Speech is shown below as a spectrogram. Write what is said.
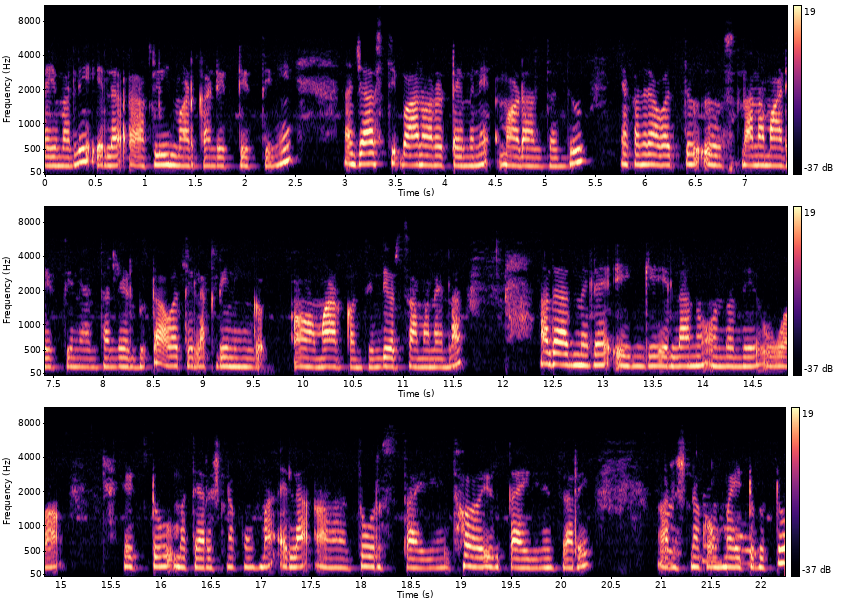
ಟೈಮಲ್ಲಿ ಎಲ್ಲ ಕ್ಲೀನ್ ಮಾಡ್ಕೊಂಡು ಇಟ್ಟಿರ್ತೀನಿ. ಜಾಸ್ತಿ ಭಾನುವಾರ ಟೈಮೇ ಮಾಡೋ ಅಂಥದ್ದು. ಯಾಕಂದರೆ ಅವತ್ತು ಸ್ನಾನ ಮಾಡಿರ್ತೀನಿ ಅಂತಂದು ಹೇಳ್ಬಿಟ್ಟು ಅವತ್ತೆಲ್ಲ ಕ್ಲೀನಿಂಗ್ ಮಾಡ್ಕೊತೀನಿ ದೇವ್ರ ಸಾಮಾನೆಲ್ಲ. ಅದಾದಮೇಲೆ ಹಿಂಗೆ ಎಲ್ಲನೂ ಒಂದೊಂದೇ ಹೂವು ಇಟ್ಟು ಮತ್ತು ಅರಶಿನ ಕುಂಕುಮ ಎಲ್ಲ ತೋರಿಸ್ತಾ ಇದ್ದೀನಿ ಇಡ್ತಾ ಇದ್ದೀನಿ ಸಾರಿ. ಅರಶಿನ ಕುಂಕುಮ ಇಟ್ಬಿಟ್ಟು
